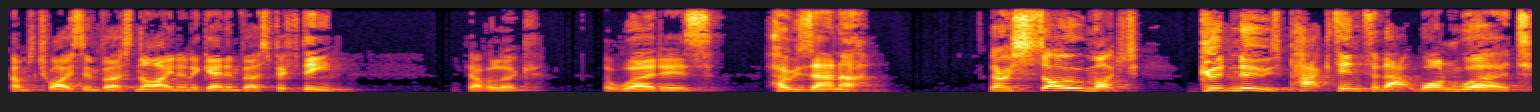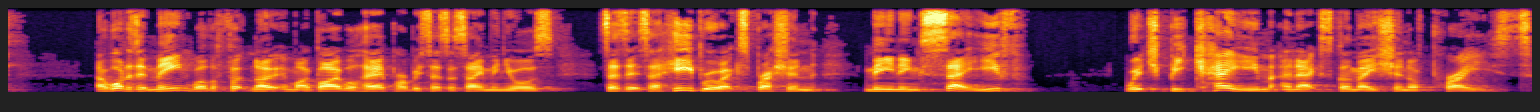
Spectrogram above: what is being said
comes twice in verse 9 and again in verse 15. If you have a look, the word is Hosanna. There is so much good news packed into that one word. Now, what does it mean? Well, the footnote in my Bible here probably says the same in yours. Says it's a Hebrew expression meaning save, which became an exclamation of praise.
